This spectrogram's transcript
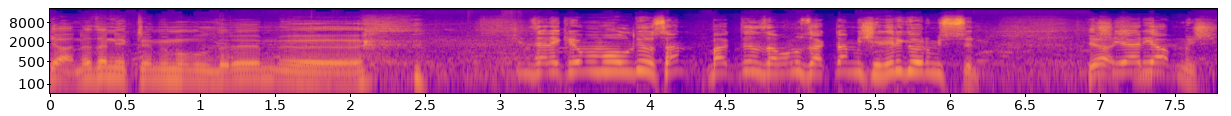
Ya neden Ekrem İmamoğlu derim? Ee, Şimdi sen Ekrem İmamoğlu diyorsan baktığın zaman uzaktan bir şeyleri görmüşsün. Bir Ya şeyler şimdi- yapmış.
